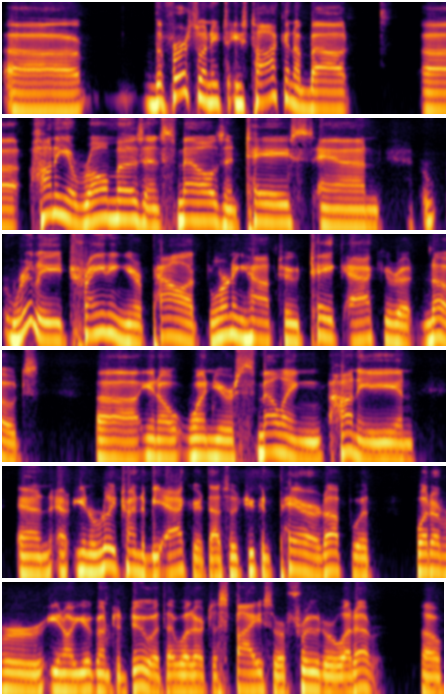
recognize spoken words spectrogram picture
Uh, the first one, he he's talking about uh, honey aromas and smells and tastes and really training your palate, learning how to take accurate notes. Uh, you know, when you're smelling honey and and uh, you know, really trying to be accurate that, so that you can pair it up with whatever you know you're going to do with it, whether it's a spice or a fruit or whatever. So,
